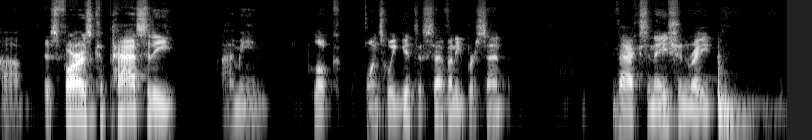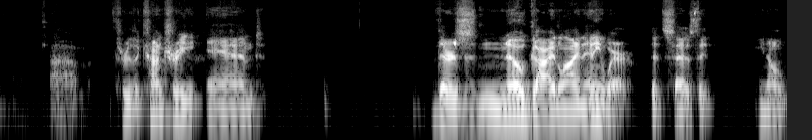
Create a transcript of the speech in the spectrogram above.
Uh, as far as capacity, I mean, look, once we get to seventy percent vaccination rate um, through the country, and there's no guideline anywhere that says that you know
